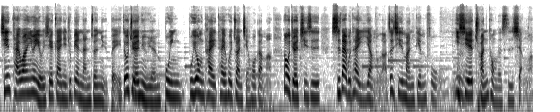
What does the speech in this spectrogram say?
其实台湾因为有一些概念就变男尊女卑，都觉得女人不应不用太太会赚钱或干嘛。那我觉得其实时代不太一样了啦，这其实蛮颠覆一些传统的思想啦。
